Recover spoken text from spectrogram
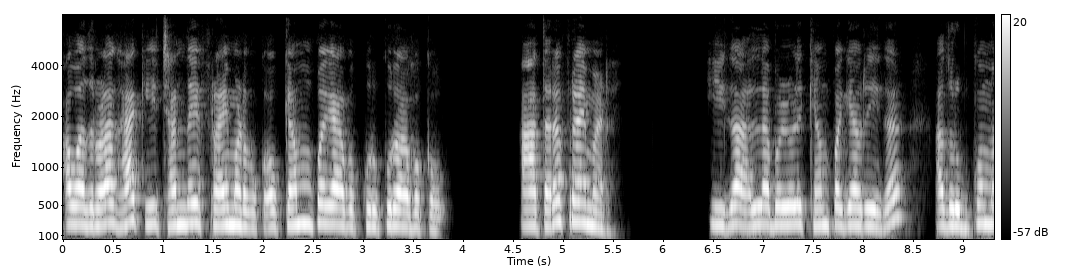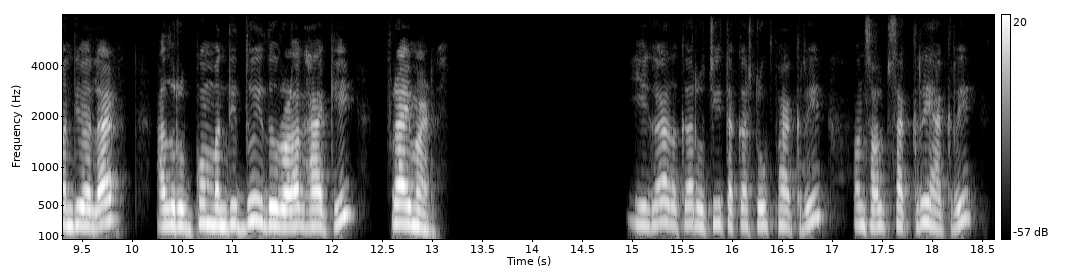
ಅವು ಅದ್ರೊಳಗೆ ಹಾಕಿ ಚಂದಾಗಿ ಫ್ರೈ ಮಾಡ್ಬೇಕು. ಅವು ಕೆಂಪಗೆ ಆಗ್ಬೇಕು, ಕುರುಕುರು ಆಗ್ಬೇಕು ಅವು. ಆ ಥರ ಫ್ರೈ ಮಾಡಿರಿ. ಈಗ ಅಲ್ಲ, ಬೆಳ್ಳುಳ್ಳಿ ಕೆಂಪಾಗ್ಯಾವ್ರಿ ಈಗ? ಅದು ರುಬ್ಕೊಂಬಂದಿವಲ್ಲ ಅದು ರುಬ್ಕೊಂಬಂದಿದ್ದು ಇದ್ರೊಳಗೆ ಹಾಕಿ ಫ್ರೈ ಮಾಡಿರಿ. ಈಗ ಅದಕ್ಕೆ ರುಚಿಗೆ ತಕ್ಕಷ್ಟು ಉಪ್ಪು ಹಾಕ್ರಿ. ಒಂದು ಸ್ವಲ್ಪ ಸಕ್ಕರೆ ಹಾಕ್ರಿ.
